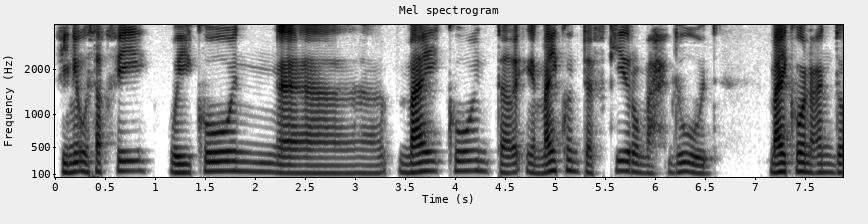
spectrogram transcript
فيني أوثق فيه ويكون آه، ما يكون ما يكون تفكيره محدود ما يكون عنده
